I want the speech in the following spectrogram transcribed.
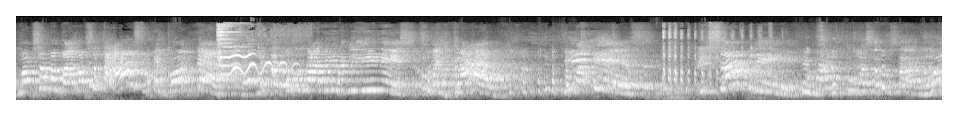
Map sa baba, map sa taas. Oh my goodness! Ang tatlo namin yung naglilinis. Oh my God! Linis! Exactly! Basta to sa ano, No!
